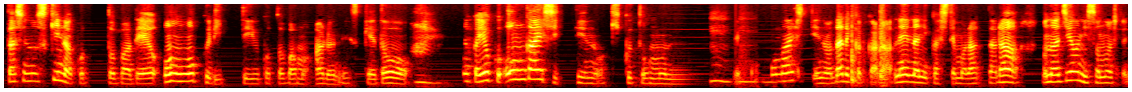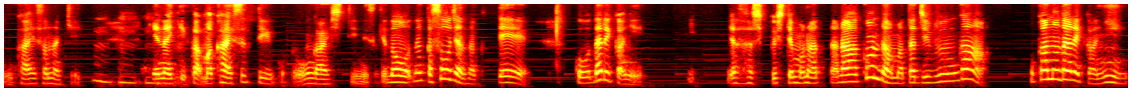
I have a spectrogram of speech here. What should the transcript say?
私の好きな言葉で、恩送りっていう言葉もあるんですけど、はい、なんかよく恩返しっていうのを聞くと思うんで、うんうん、恩返しっていうのは誰かからね、何かしてもらったら、同じようにその人に返さなきゃいけない。っていうか、まあ返すっていうことを恩返しっていうんですけど、なんかそうじゃなくて、こう誰かに優しくしてもらったら、今度はまた自分が他の誰かに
